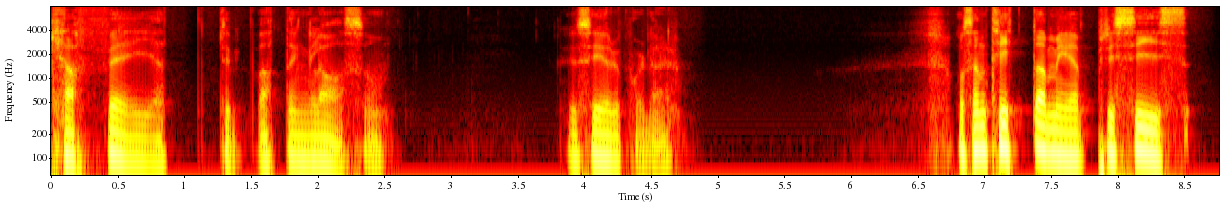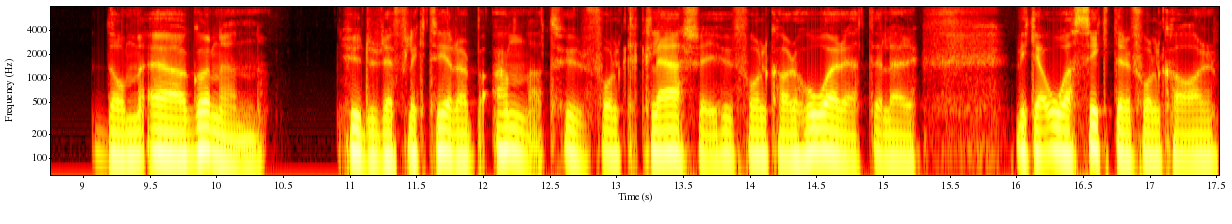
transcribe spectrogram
kaffe i ett typ vattenglas? Och hur ser du på det där? Och sen titta med precis de ögonen hur du reflekterar på annat, hur folk klär sig, hur folk har håret eller vilka åsikter folk har.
